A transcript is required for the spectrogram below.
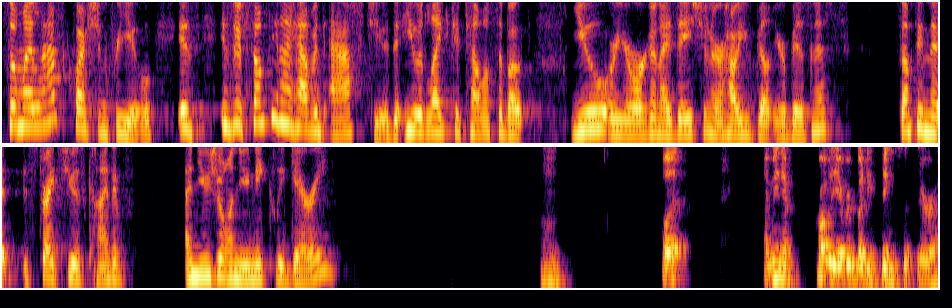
So my last question for you is is there something I haven't asked you that you would like to tell us about you or your organization or how you've built your business? Something that strikes you as kind of unusual and uniquely Gary? Hmm. But I mean, probably everybody thinks that their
